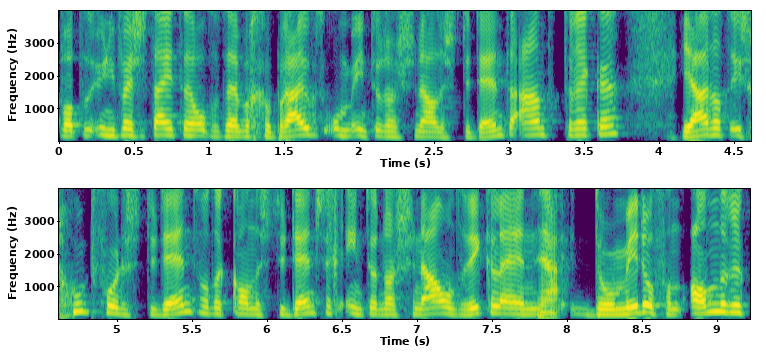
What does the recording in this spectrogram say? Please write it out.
wat de universiteiten altijd hebben gebruikt om internationale studenten aan te trekken. Ja, dat is goed voor de student, want dan kan de student zich internationaal ontwikkelen en door middel van andere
